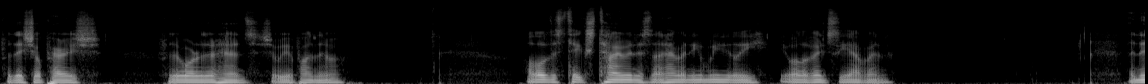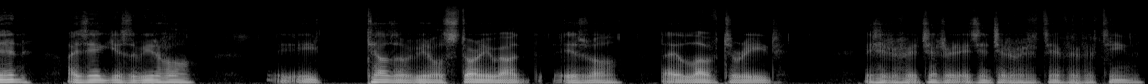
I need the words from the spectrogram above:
for they shall perish, for the word of their hands shall be upon them. Although this takes time and is not happening immediately, it will eventually happen. And then Isaiah gives a beautiful, he tells a beautiful story about Israel that I love to read. It's in chapter 15.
